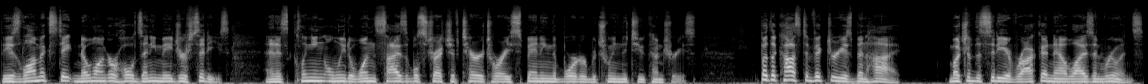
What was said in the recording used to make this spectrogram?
the Islamic State no longer holds any major cities and is clinging only to one sizable stretch of territory spanning the border between the two countries. But the cost of victory has been high. Much of the city of Raqqa now lies in ruins.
